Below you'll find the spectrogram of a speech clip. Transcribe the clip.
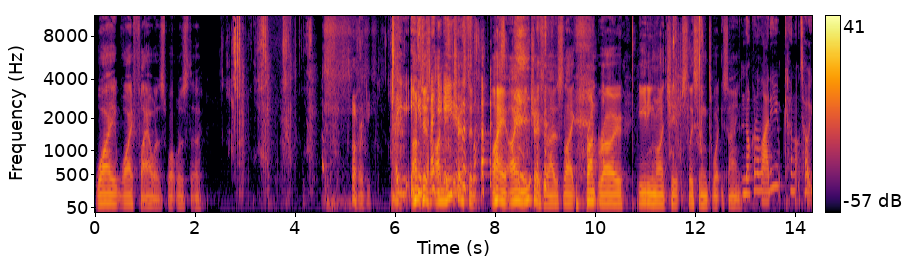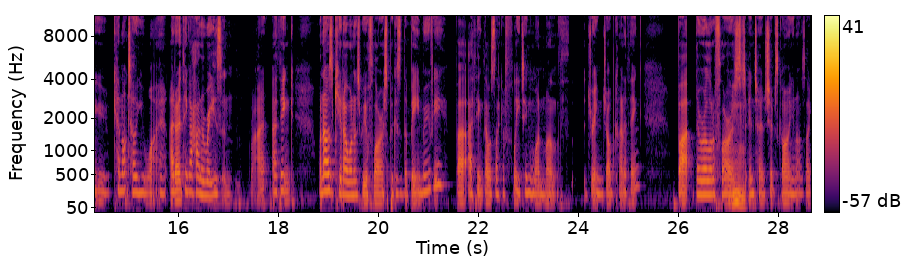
Why why flowers? What was the Sorry. Are you I'm just I'm eating interested. I, I am interested. I was like front row, eating my chips, listening to what you're saying. Not gonna lie to you, cannot tell you, cannot tell you why. I don't think I had a reason, right? I think when I was a kid, I wanted to be a florist because of the Bee movie, but I think that was like a fleeting one month dream job kind of thing. But there were a lot of florist internships going, and I was like,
